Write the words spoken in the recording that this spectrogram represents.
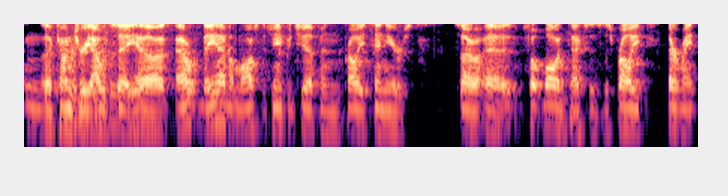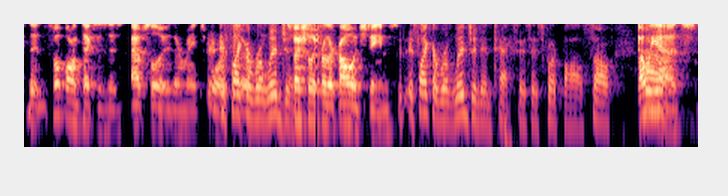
in the country. I would say uh, our- they haven't lost a championship in probably ten years. So uh, football in Texas is probably their main. The, football in Texas is absolutely their main sport. it's like so- a religion. especially for their college teams. It's like a religion in Texas is football. So, Oh uh, yeah, it's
